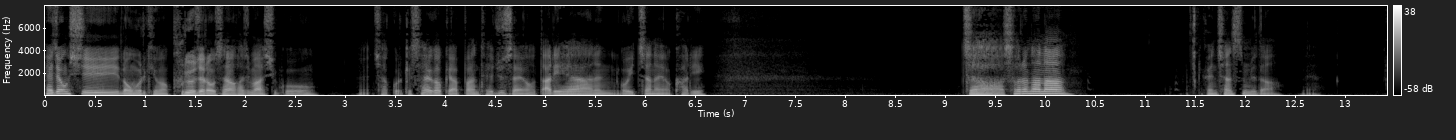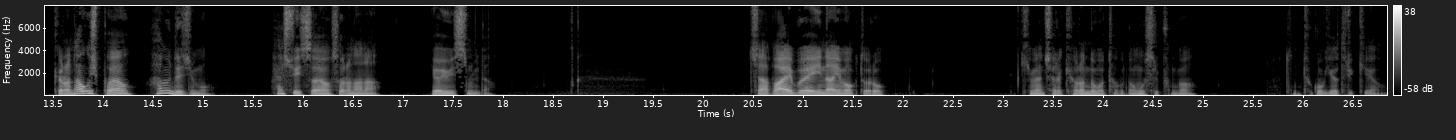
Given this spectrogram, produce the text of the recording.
혜정 씨 너무 이렇게 막 불효자라고 생각하지 마시고 예, 자꾸 이렇게 살갑게 아빠한테 해주세요. 딸이 해야 하는 거 있잖아요, 역할이. 자, 서른 하나 괜찮습니다. 네. 결혼하고 싶어요? 하면 되지 뭐. 할 수 있어요, 서른 하나. 여유 있습니다. 자, 바이브의 이 나이 먹도록 김현철의 결혼도 못하고 너무 슬픈가? 하여튼 두 곡 이어드릴게요.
